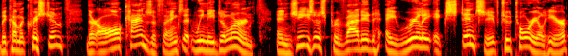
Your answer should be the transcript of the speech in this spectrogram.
become a Christian, there are all kinds of things that we need to learn. And Jesus provided a really extensive tutorial here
